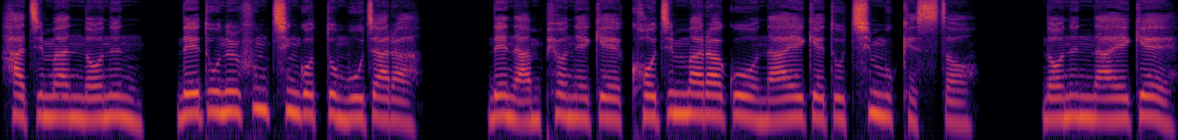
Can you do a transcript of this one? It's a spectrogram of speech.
하지만 너는 내 돈을 훔친 것도 모자라. 내 남편에게 거짓말하고 나에게도 침묵했어. 너는 나에게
